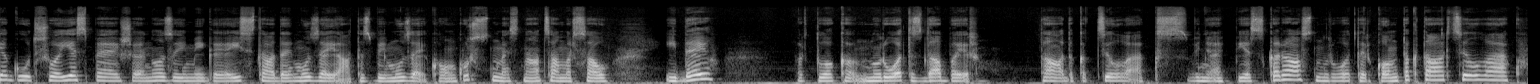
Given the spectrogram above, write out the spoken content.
iegūtu šo iespēju šai nozīmīgajai izstādē muzejā. Tas bija muzeja konkurss, un mēs nācām ar savu ideju par to, ka nu, rotas daba ir tāda, ka cilvēks viņai pieskarās, un rota ir kontaktā ar cilvēku.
